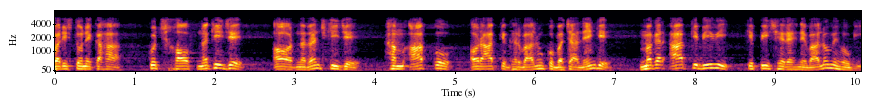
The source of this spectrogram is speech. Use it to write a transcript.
فرشتوں نے کہا کچھ خوف نہ کیجیے اور نہ رنج کیجیے ہم آپ کو اور آپ کے گھر والوں کو بچا لیں گے مگر آپ کی بیوی کے پیچھے رہنے والوں میں ہوگی۔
